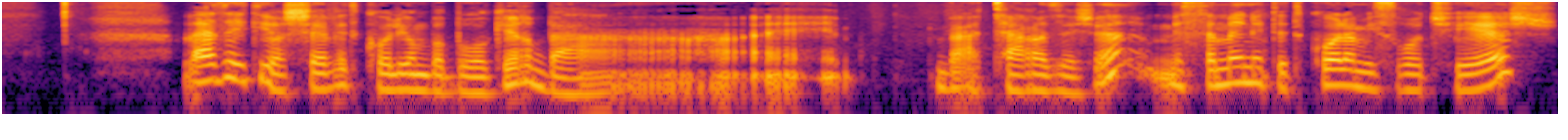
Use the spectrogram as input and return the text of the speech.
ואז הייתי יושבת כל יום בבוקר ב... באתר הזה שמסמנת את כל המשרות שיש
